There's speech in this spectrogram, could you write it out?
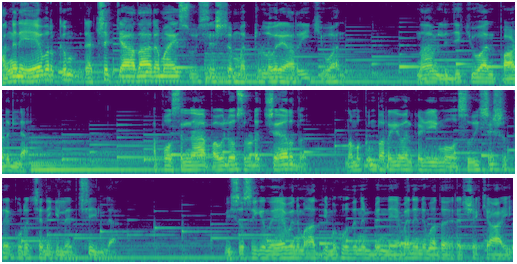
അങ്ങനെ ഏവർക്കും രക്ഷയ്ക്കാധാരമായ സുവിശേഷം മറ്റുള്ളവരെ അറിയിക്കുവാൻ നാം ലജിക്കുവാൻ പാടില്ല. അപ്പോസല പൗലോസിനോട് ചേർന്ന് നമുക്കും പറയുവാൻ കഴിയുമോ? സുവിശേഷത്തെക്കുറിച്ച് എനിക്ക് ലജ്ജയില്ല. വിശ്വസിക്കുന്ന ഏവനും ആദ്യ മുഹൂദനും പിന്നെ ഏവനും അത് രക്ഷയ്ക്കായി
